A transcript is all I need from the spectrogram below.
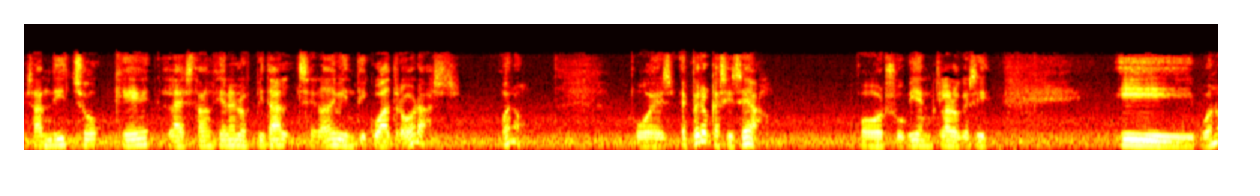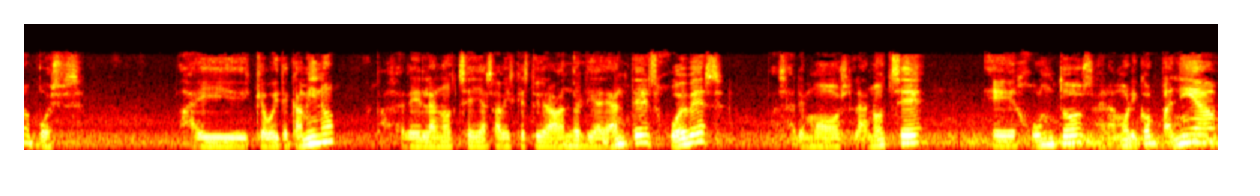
se han dicho que la estancia en el hospital será de 24 horas. Bueno, pues espero que así sea. Por su bien, claro que sí. Y bueno, pues ahí que voy de camino. Pasaré la noche, ya sabéis que estoy grabando el día de antes, jueves. Pasaremos la noche eh, juntos, en amor y compañía.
